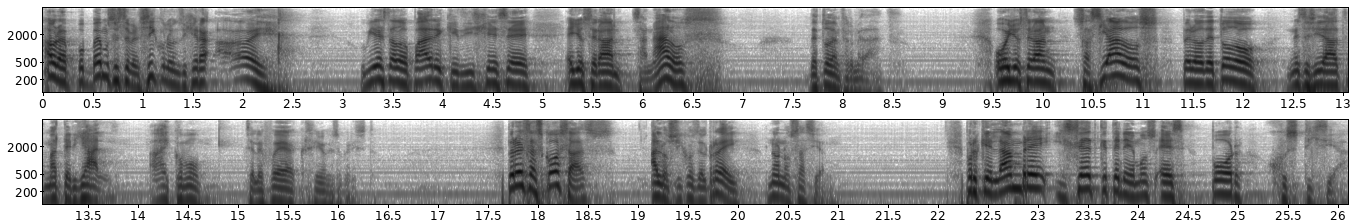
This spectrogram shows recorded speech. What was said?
Ahora, vemos este versículo, nos dijera, ay, hubiera estado padre que dijese, ellos serán sanados de toda enfermedad. O ellos serán saciados, pero de toda necesidad material. Ay, cómo se le fue al Señor Jesucristo. Pero esas cosas a los hijos del rey no nos sacian. Porque el hambre y sed que tenemos es por justicia.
